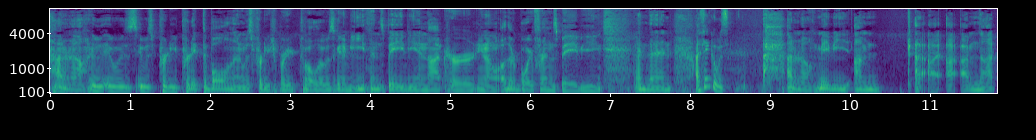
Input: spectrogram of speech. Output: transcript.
I don't know. It, it, was it was pretty predictable, and then it was pretty predictable it was going to be Ethan's baby and not her you know other boyfriend's baby. And then I think it was I don't know. Maybe I'm I, am not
